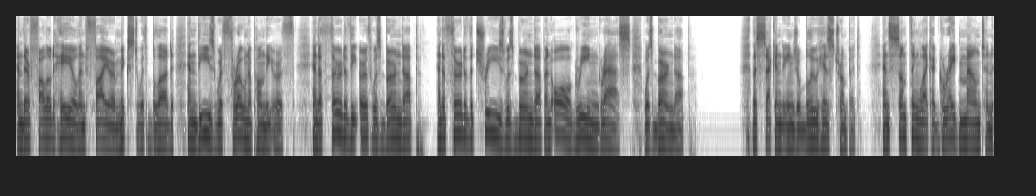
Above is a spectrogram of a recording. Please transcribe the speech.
and there followed hail and fire mixed with blood, and these were thrown upon the earth. And a third of the earth was burned up and a third of the trees was burned up, and all green grass was burned up. The second angel blew his trumpet, and something like a great mountain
